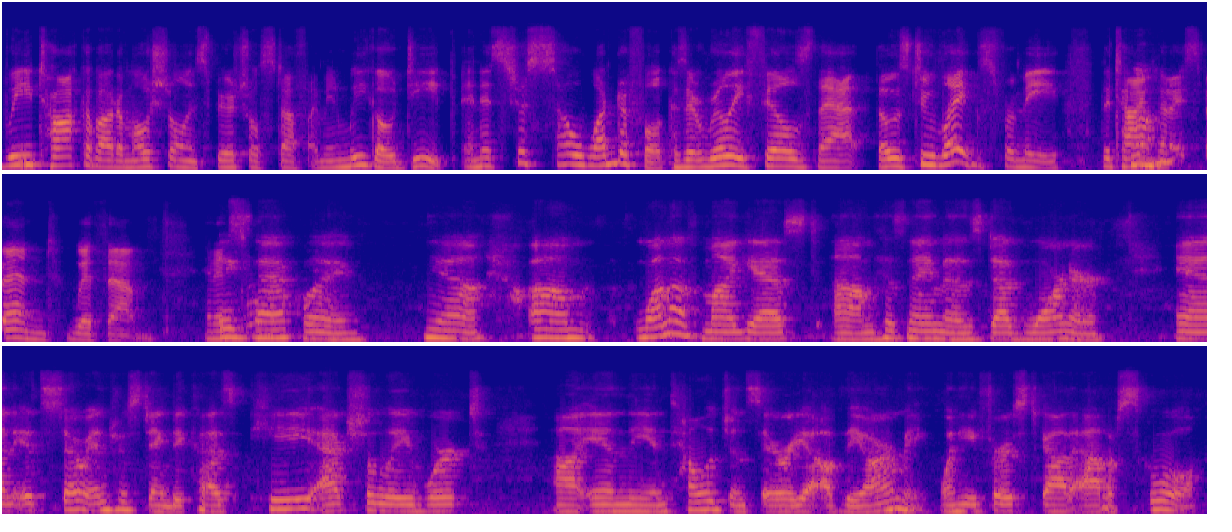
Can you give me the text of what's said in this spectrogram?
we talk about emotional and spiritual stuff. I mean, we go deep and it's just so wonderful because it really fills that those two legs for me, the time that I spend with them. And exactly. Yeah. Um, one of my guests, um, his name is Doug Warner. And it's so interesting because he actually worked uh, in the intelligence area of the Army when he first got out of school.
